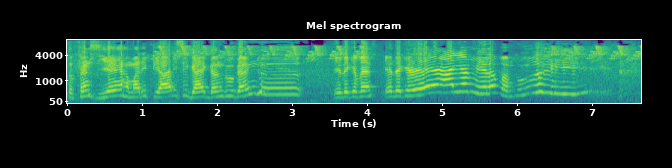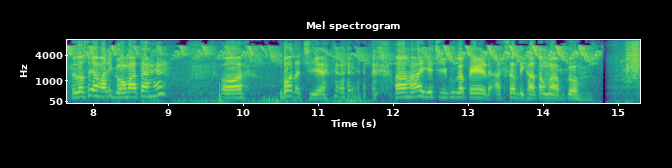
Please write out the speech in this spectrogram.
तो फ्रेंड्स ये हमारी प्यारी सी गाय गंगू गंग। ये देखिए फ्रेंड्स ये देखिए, आइए मेला पंपू तो दोस्तों हमारी गौ माता है। और बहुत अच्छी है। हाँ हाँ ये चीकू का पेड़ अक्सर दिखाता हूँ मैं आपको।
